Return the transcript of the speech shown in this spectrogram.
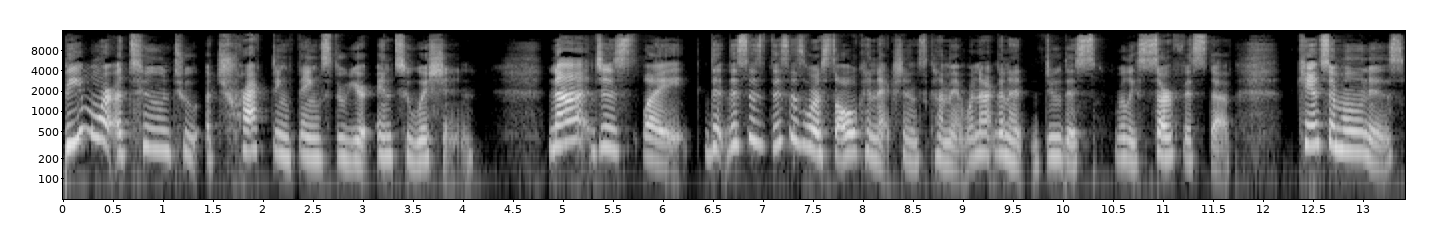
be more attuned to attracting things through your intuition. Not just like th- this is this is where soul connections come in. We're not going to do this really surface stuff. Cancer moon is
